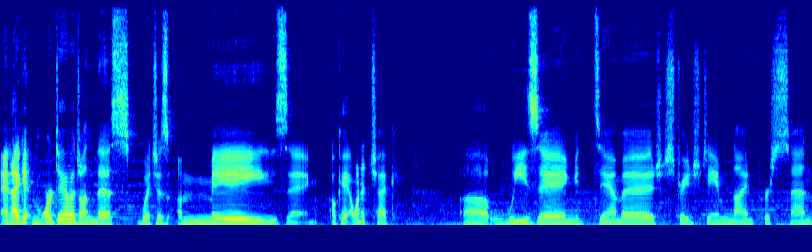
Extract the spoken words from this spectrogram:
And I get more damage on this, which is amazing. Okay, I want to check. Uh, weezing, damage, strange steam, 9%.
